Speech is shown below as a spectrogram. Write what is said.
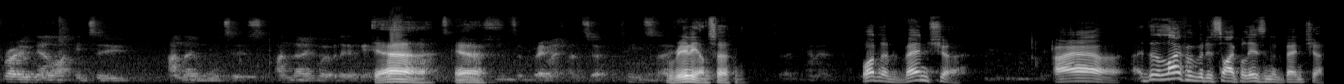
throwing their life into unknown waters, unknown whether they're going to get. Yeah, It's kind of- It's a very much uncertainty. So, Really uncertain. so it's kind of What an adventure. Ah, the life of a disciple is an adventure,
